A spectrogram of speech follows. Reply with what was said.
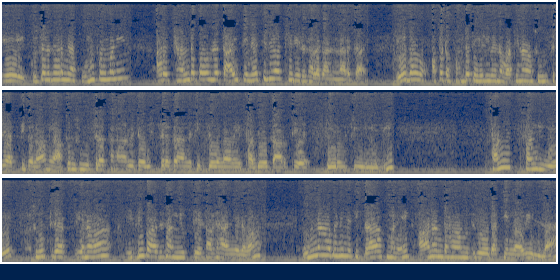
ඒ කුසල ධර්මයක් වුණු සමනින් අර ඡන්ද පවුලට අයිති නැති දෙයක් හැටියට සැලකන්න නරකයි. ඒ බව අපට හොඳට හෙළි වෙන වටිනා සූත්‍රයක් තිබෙනවා. මේ අතුරු සූත්‍ර සමහර විට විස්තර කරන්න සිද්ධ වෙනවා මේ පදේක අර්ථය තේරුම් ගැනීමේදී. සංගීයේ සූත්‍රයක් එනවා ඉද්ධපාද සංයුක්තයේ සඳහන් වෙනවා උන්නාබනිමති බ්‍රාහ්මණෙක් ආනන්ද හාමුදුරුවෝ දකින්න ඇවිල්ලා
